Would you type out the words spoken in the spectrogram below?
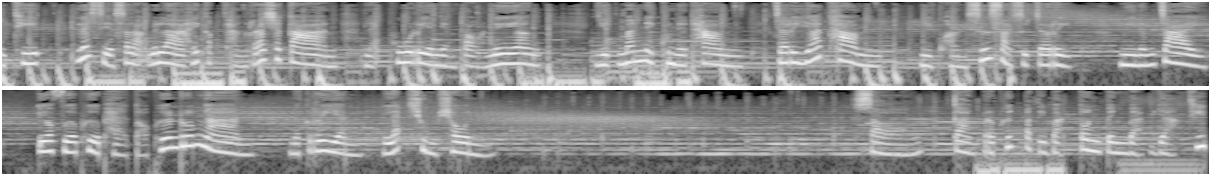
อุทิศและเสียสละเวลาให้กับทางราชการ และผู้เรียนอย่างต่อเนื่อง ยึดมั่นในคุณธรรม จริยธรรม มีความซื่อสัตย์สุจริต มีน้ำใจ เอื้อเฟื้อเผื่อแผ่ต่อเพื่อนร่วมงาน นักเรียนและชุมชน 2. การประพฤติปฏิบัติตนเป็นแบบอย่างที่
